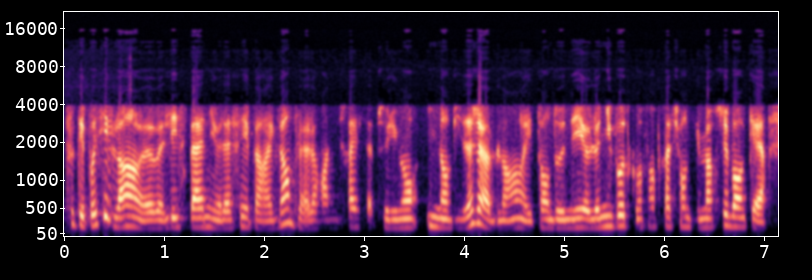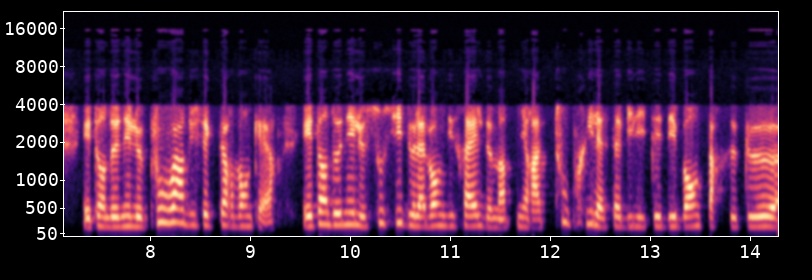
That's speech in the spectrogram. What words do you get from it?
tout est possible. Hein. Euh, L'Espagne l'a fait, par exemple. Alors, en Israël, c'est absolument inenvisageable, hein, étant donné euh, le niveau de concentration du marché bancaire, étant donné le pouvoir du secteur bancaire, étant donné le souci de la Banque d'Israël de maintenir à tout prix la stabilité des banques parce que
